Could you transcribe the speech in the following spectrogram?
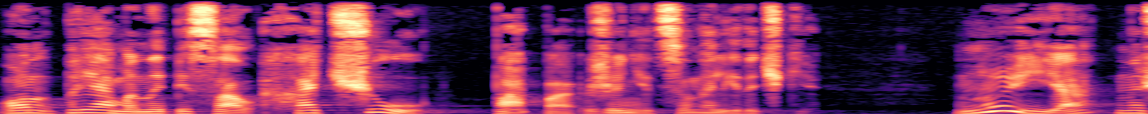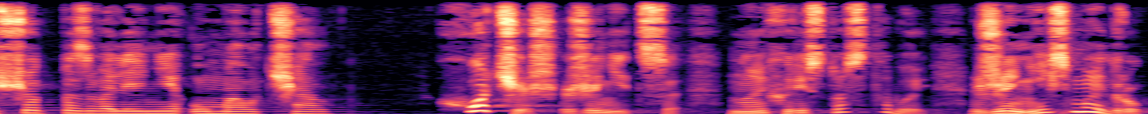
Он прямо написал «хочу, папа, жениться на Лидочке». Ну и я насчет позволения умолчал. Хочешь жениться? Ну и Христос с тобой. Женись, мой друг,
